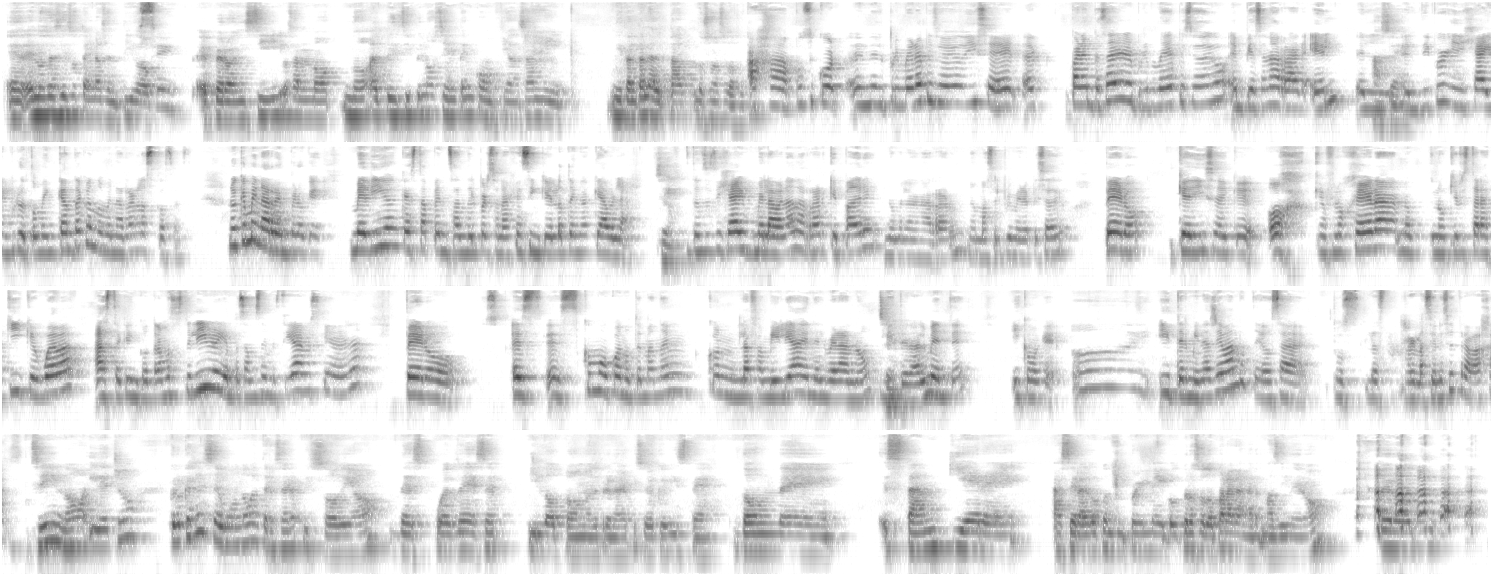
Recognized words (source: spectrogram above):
Eh, no sé si eso tenga sentido, sí. eh, pero en sí, o sea, no, no, al principio no sienten confianza ni, ni tanta lealtad los unos a los otros. Ajá, pues en el primer episodio dice, eh, para empezar, en el primer episodio empieza a narrar él, el, Ah, sí. el Deeper, y dije, ay, bruto, me encanta cuando me narran las cosas. No que me narren, pero que me digan qué está pensando el personaje sin que él lo tenga que hablar. Sí, Entonces dije, ay, me la van a narrar, qué padre. No me la narraron, nada más el primer episodio. Pero que dice que, oh, qué flojera, no, no quiero estar aquí, qué hueva, hasta que encontramos este libro y empezamos a investigar, no sé qué, ¿verdad? Pero es, es como cuando te mandan con la familia en el verano, Sí. literalmente, y como que, ay, y terminas llevándote, o sea, pues las relaciones se trabajan. sí, no, y de hecho, creo que es el segundo o el tercer episodio después de ese piloto, no el primer episodio que viste, donde Stan quiere hacer algo con Deeper y Mabel, pero solo para ganar más dinero. Pero,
